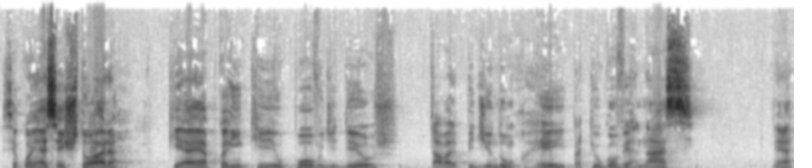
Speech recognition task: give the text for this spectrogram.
Você conhece a história que é a época em que o povo de Deus estava pedindo um rei para que o governasse, né?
